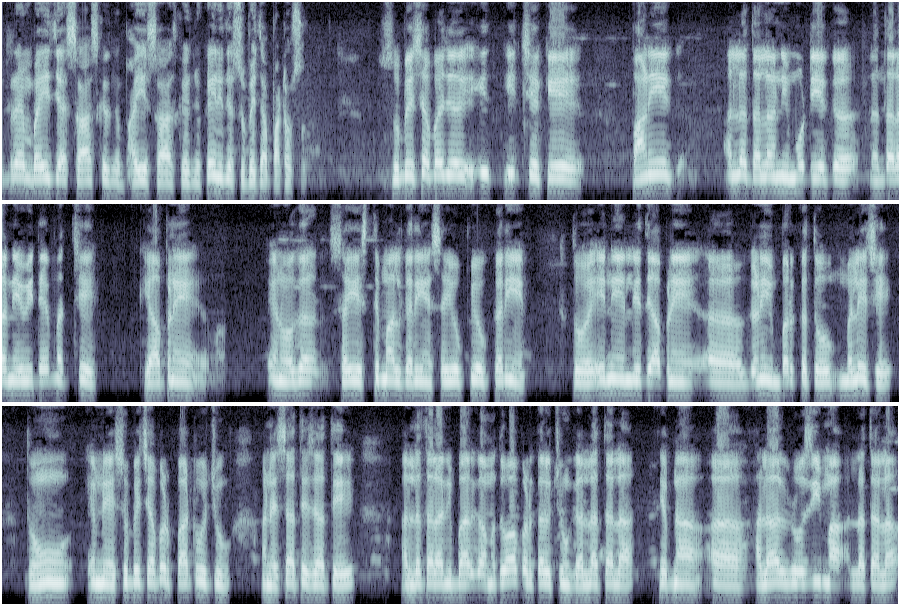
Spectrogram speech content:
ઇબ્રાહીમભાઈ જ્યાં સાહસ કરીને ભાઈએ સાહસ કરીને કઈ રીતે શુભેચ્છા પાઠવશો? શુભેચ્છા બાજુ એ જ છે કે પાણી અલ્લાહ તાલાની મોટી એક, અલ્લાહ તાલાની એવી નહેમત છે કે આપણે એનો અગર સહી ઇસ્તેમાલ કરીએ, સહી ઉપયોગ કરીએ, તો એને લીધે આપણે ઘણી બરકતો મળે છે. તો હું એમને શુભેચ્છા પણ પાઠવું છું અને સાથે સાથે અલ્લાહ તાલાની બારગામાં દુઆ પણ કરું છું કે અલ્લાહ તાલા એમના હલાલ રોજીમાં અલ્લાહ તાલા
